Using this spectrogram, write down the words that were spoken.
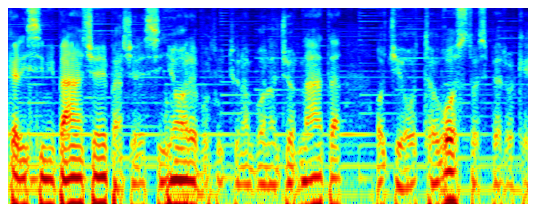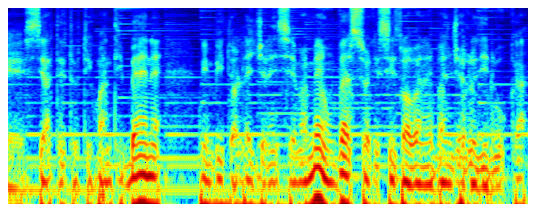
Carissimi pace, pace del Signore, voi tutti una buona giornata. Oggi è 8 agosto e spero che siate tutti quanti bene. Vi invito a leggere insieme a me un verso che si trova nel Vangelo di Luca,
